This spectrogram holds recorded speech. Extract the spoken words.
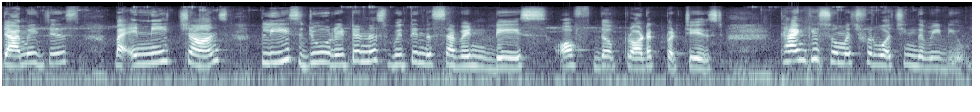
damages by any chance please do return us within the 7 days of the product purchased. Thank you so much for watching the video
